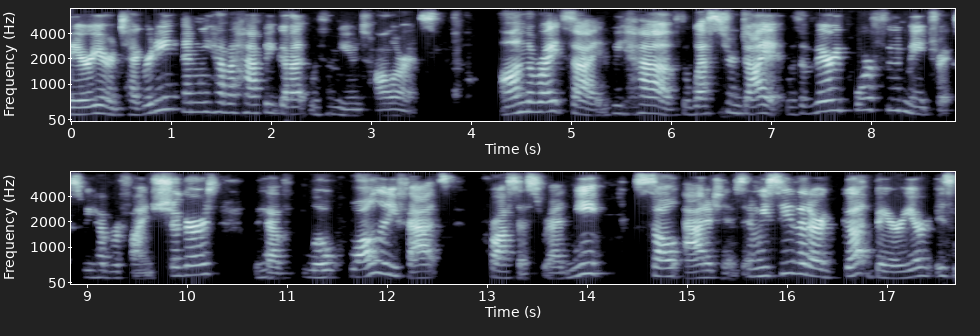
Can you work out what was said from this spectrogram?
barrier integrity, and we have a happy gut with immune tolerance. On the right side, we have the Western diet with a very poor food matrix. We have refined sugars, we have low quality fats, processed red meat, salt additives. And we see that our gut barrier is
